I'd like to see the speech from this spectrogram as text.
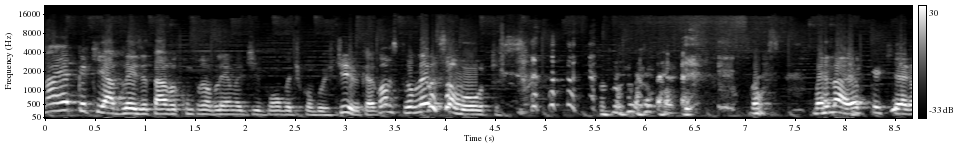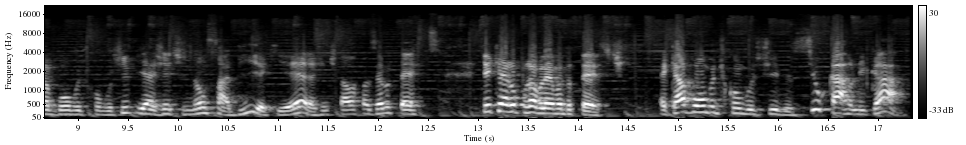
na época que a Blazer tava com problema de bomba de combustível, que agora os problemas são outros. mas, mas na época que era bomba de combustível e a gente não sabia que era, a gente tava fazendo testes. O que, que era o problema do teste? É que a bomba de combustível, se o carro ligar,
